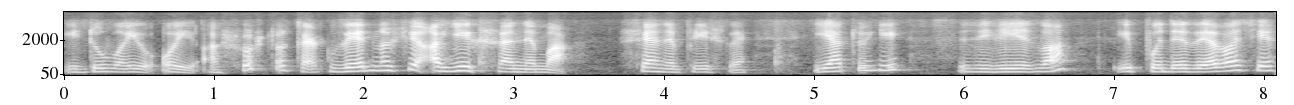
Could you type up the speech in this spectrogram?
І думаю, ой, а що ж то так видно ще, а їх ще нема, ще не прийшли. Я тоді злізла і подивилася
